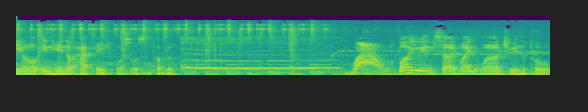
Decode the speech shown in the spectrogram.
You're in here not happy. What's, what's the problem? Wow. Why are you inside? Why, why aren't you in the pool?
